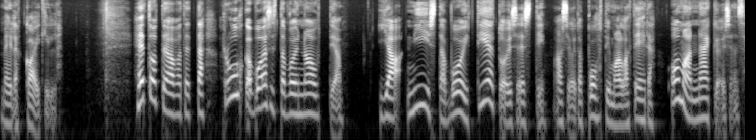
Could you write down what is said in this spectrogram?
meille kaikille. He toteavat, että ruuhkavuosista voi nauttia ja niistä voi tietoisesti asioita pohtimalla tehdä oman näköisensä.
